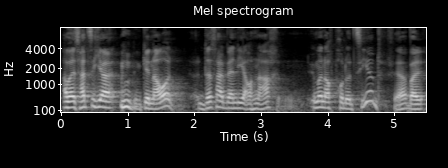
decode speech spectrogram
aber es hat sich ja genau deshalb werden die auch nach immer noch produziert, ja, weil,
